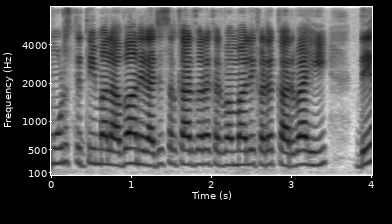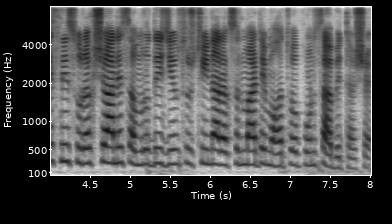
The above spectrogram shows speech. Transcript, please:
મૂળ સ્થિતિમાં લાવવા અને રાજ્ય સરકાર દ્વારા કરવામાં આવેલી કડક કાર્યવાહી દેશની સુરક્ષા અને સમૃદ્ધિ જીવસૃષ્ટિના રક્ષણ માટે મહત્વપૂર્ણ સાબિત થશે.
